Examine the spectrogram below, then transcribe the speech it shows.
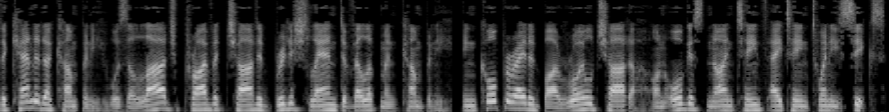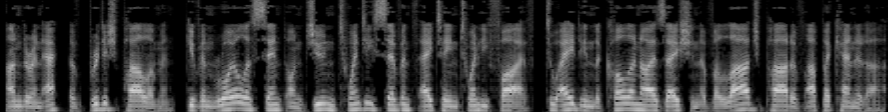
The Canada Company was a large private chartered British land development company, incorporated by Royal Charter on August 19, 1826, under an Act of British Parliament, given royal assent on June 27, 1825, to aid in the colonisation of a large part of Upper Canada.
